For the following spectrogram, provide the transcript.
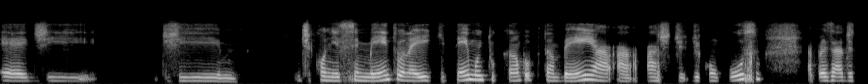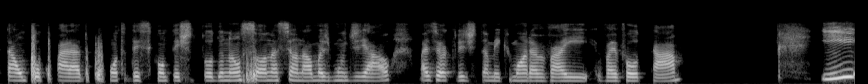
é, de de, de conhecimento, né, e que tem muito campo também, a, a parte de, de, concurso, apesar de estar um pouco parado por conta desse contexto todo, não só nacional, mas mundial, mas eu acredito também que uma hora vai, vai voltar. E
